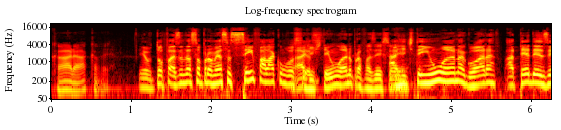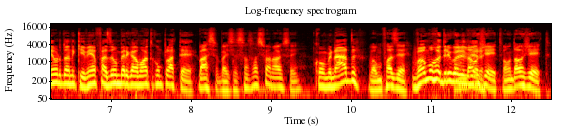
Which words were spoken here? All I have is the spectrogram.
Caraca, velho. Eu tô fazendo essa promessa sem falar com Ah, vocês. a gente tem um ano pra fazer isso A aí. gente tem um ano agora, até dezembro do ano que vem, a fazer um bergamota com plateia. Bah, vai ser sensacional isso aí. Combinado? Vamos fazer. Vamos, Rodrigo Vamos dar Oliveira. um jeito, vamos dar um jeito.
